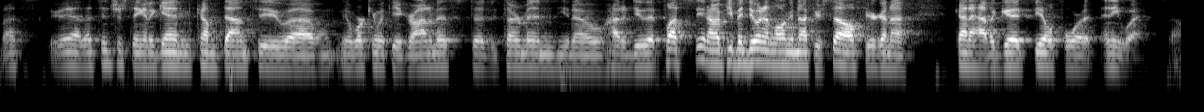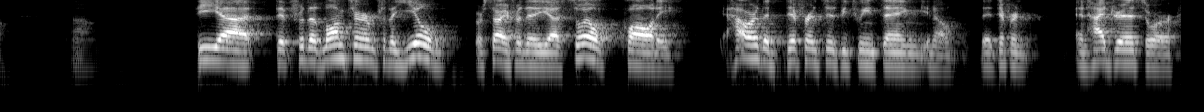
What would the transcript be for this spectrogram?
That's yeah, that's interesting. And again, comes down to uh, you know, working with the agronomist to determine you know how to do it. Plus, you know, if you've been doing it long enough yourself, you're gonna kind of have a good feel for it anyway. So um, the, uh, the for the long term for the yield or sorry for the uh, soil quality, how are the differences between saying you know the different anhydrous or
